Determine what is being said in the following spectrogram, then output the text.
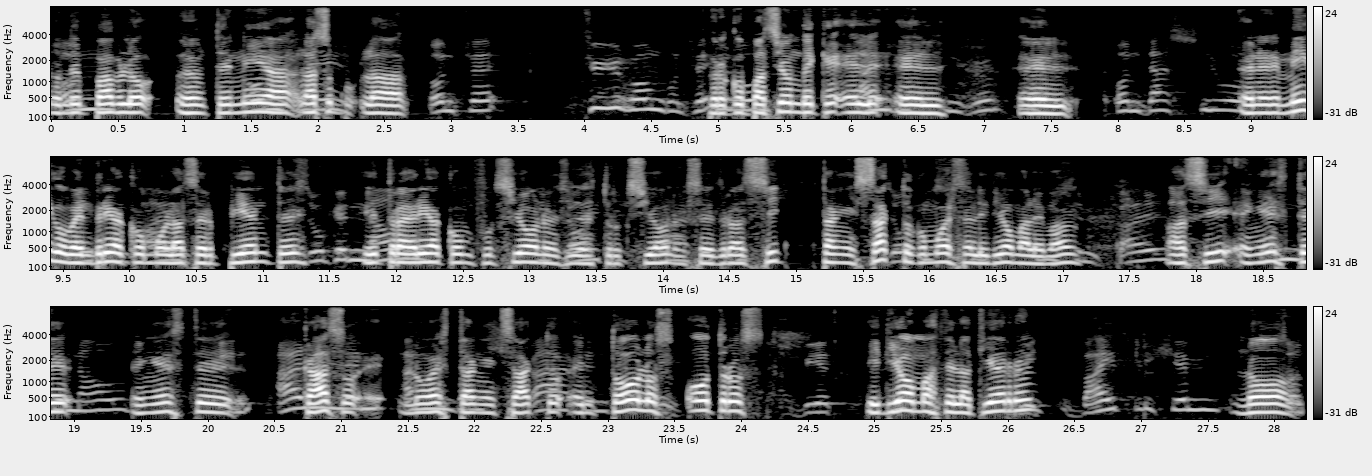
donde Pablo eh, tenía la, preocupación de que el, el, el, enemigo vendría como la serpiente y traería confusiones y destrucción, etc. Así tan exacto como es el idioma alemán, así en este, en este caso eh, no es tan exacto. En todos los otros idiomas de la tierra no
